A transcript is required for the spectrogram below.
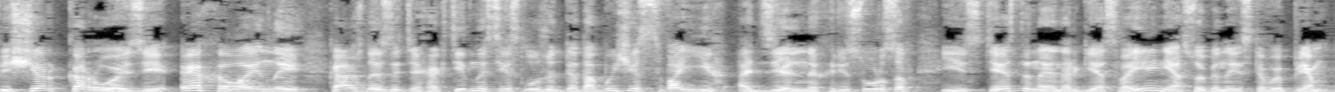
пещер коррозии, эхо войны. Каждая из этих активностей служит для добычи своих отдельных ресурсов. И, естественно, энергия освоения, особенно если вы прям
